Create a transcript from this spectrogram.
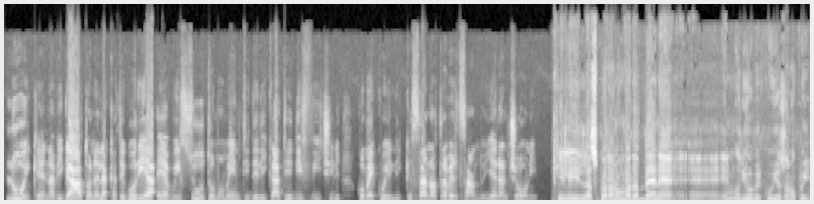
Lui che è navigato nella categoria e ha vissuto momenti delicati e difficili come quelli che stanno attraversando gli arancioni. Che la squadra non vada bene è il motivo per cui io sono qui.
